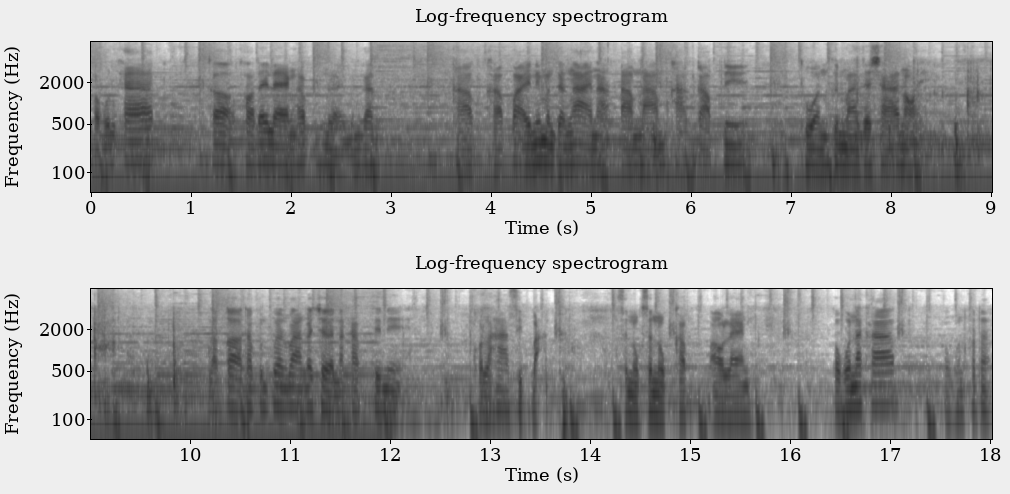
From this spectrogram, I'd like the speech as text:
ขอบคุณครับ ก็พอได้แรงครับเหนื่อยเหมือนกันครับขาไปนี่มันจะง่ายนะ ตามน้ำขากลับนี่ทวนขึ้นมาจะช้าหน่อย แล้วก็ถ้าเพื่อนๆว่างก็เชิญนะครับ ที่นี่คนละ 50 บาท สนุกสนุกครับเอาแรง ขอบคุณนะครับ ขอบคุณครับ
